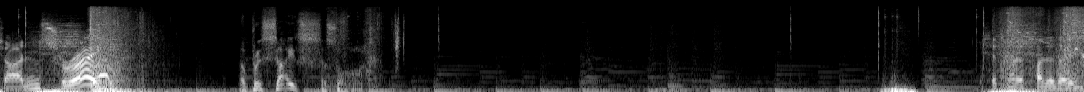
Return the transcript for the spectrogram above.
Schadenstrike. A precise assault. Ich setze mal eine Falle dahin.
